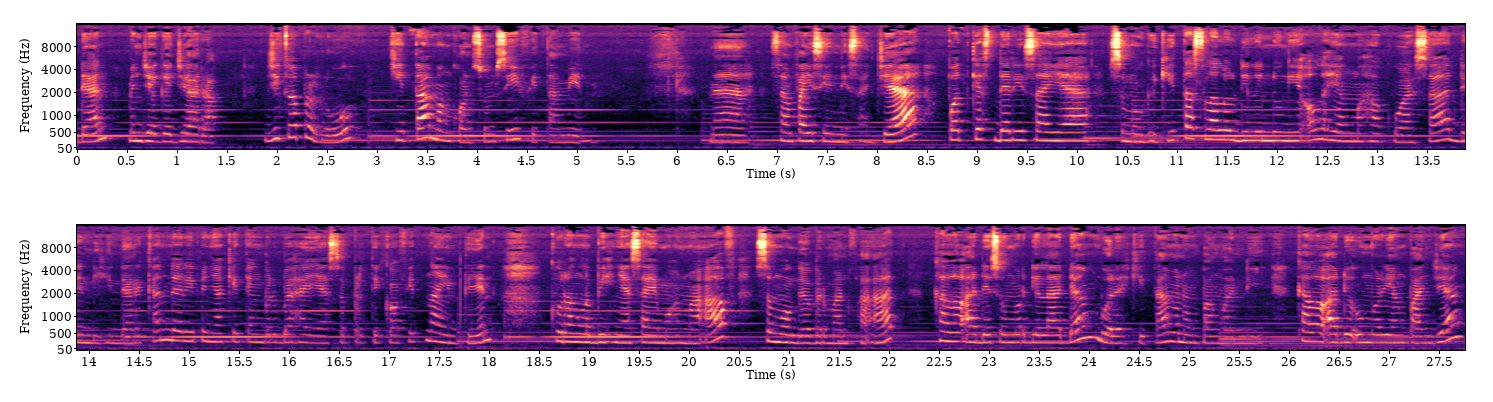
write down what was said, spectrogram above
dan menjaga jarak. Jika perlu, kita mengkonsumsi vitamin. Nah, sampai sini saja podcast dari saya. Semoga kita selalu dilindungi oleh Yang Maha Kuasa dan dihindarkan dari penyakit yang berbahaya seperti COVID-19. Kurang lebihnya saya mohon maaf, semoga bermanfaat. Kalau ada sumur di ladang, boleh kita menumpang mandi. Kalau ada umur yang panjang,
